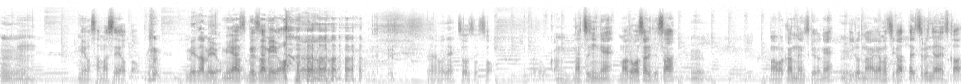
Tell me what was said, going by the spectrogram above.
うんううん。ん目を覚ませよと。目覚めよ。目や目覚めよ。うんうんうん。なるほどね。そうそうそう、そうかうん、夏にね惑わされてさうん。まあわかんないですけどね、うん。いろんな過ちがあったりするんじゃないですか、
